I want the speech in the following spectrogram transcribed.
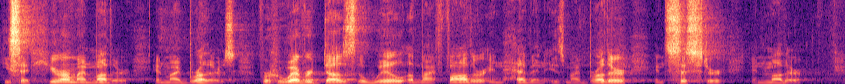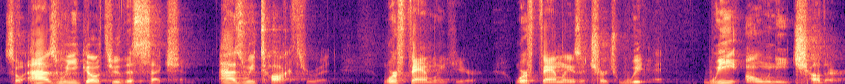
he said, Here are my mother and my brothers. For whoever does the will of my Father in heaven is my brother and sister and mother. So as we go through this section, as we talk through it, we're family here. We're family as a church. We, we own each other.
